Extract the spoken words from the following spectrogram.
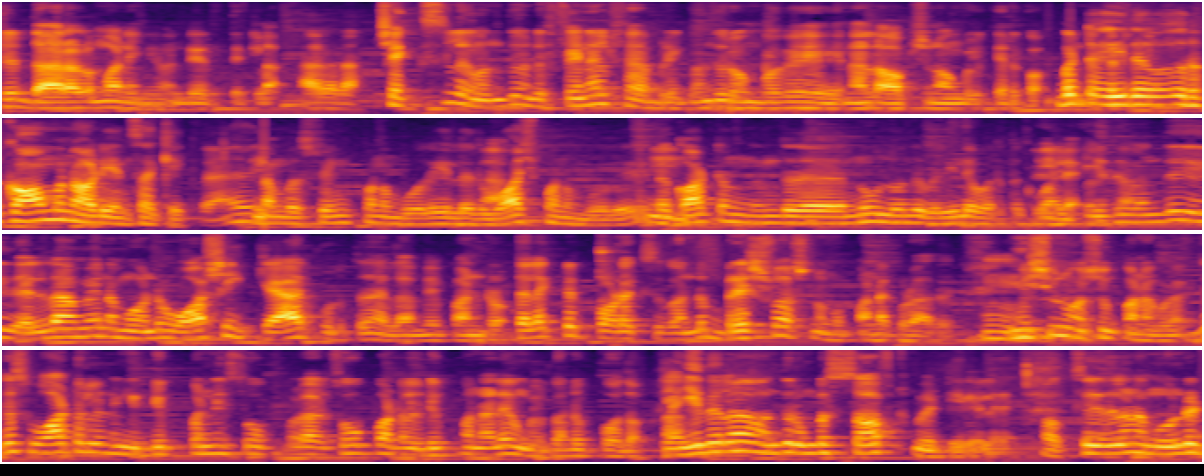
ஷர்ட் தாராளமாக நீங்கள் வந்து எடுத்துக்கலாம். அடடா. செக்ஸில் வந்து அந்த ஃபெனல் ஃபேப்ரிக் வந்து ரொம்பவே நல்ல ஆப்ஷன் உங்களுக்கு இருக்கும். பட் இது ஒரு காமன் ஆடியன்ஸா கேட்குறேன் நம்ம ஸ்விங் பண்ணும்போது இல்ல இது வாஷ் பண்ணும்போது இந்த காட்டன் இந்த நூல் வந்து வெளியில வரதுக்கு இல்ல இது வந்து இது எல்லாமே நம்ம வந்து வாஷிங் கேர் கொடுத்து தான் எல்லாமே பண்றோம். செலக்டட் ப்ராடக்ட்ஸ்க்கு வந்து பிரஷ் வாஷ் நம்ம பண்ணக்கூடாது. மிஷின் வாஷும் பண்ணக்கூடாது. ஜஸ்ட் வாட்டர்ல நீங்க டிப் பண்ணி சோப் சோப் வாட்டர் டிப் பண்ணாலே உங்களுக்கு வந்து போதும். இதெல்லாம் வந்து ரொம்ப சாஃப்ட் மெட்டீரியல் ஸோ இதெல்லாம் நம்ம வந்து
